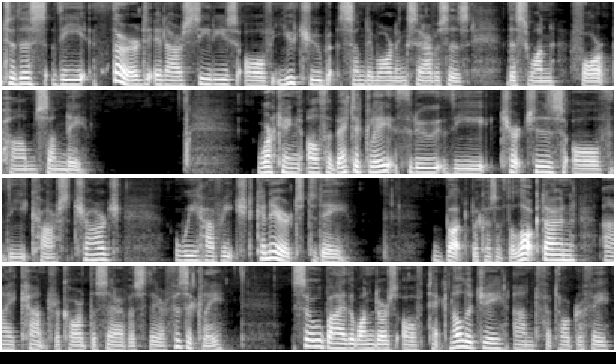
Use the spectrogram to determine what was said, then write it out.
to this, the third in our series of YouTube Sunday morning services, this one for Palm Sunday. Working alphabetically through the churches of the Carse Charge, we have reached Kinnaird today. But because of the lockdown, I can't record the service there physically. So, by the wonders of technology and photography,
